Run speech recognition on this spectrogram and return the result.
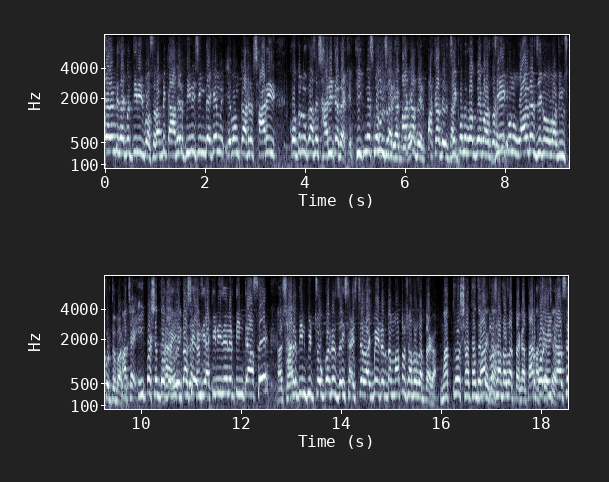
গ্যারান্টি থাকবে তিরিশ বছর। আপনি কাঠের ফিনিশিং দেখেন এবং কাঠের শাড়ি কতটুকু আছে শাড়িটা দেখেন। ফুল কতটুকু শাড়ি পাকাদের পাকাদের যে কোনো লক ব্যবহার করা যে কোনো ওয়ার্ল্ডের যে কোনো লক ইউজ করতে পারবে। আচ্ছা এই পাশের হ্যাঁ, দরজা এই পাশে এই যে একই ডিজাইনের তিনটা আছে আচ্ছা। সাড়ে তিন ফিট চৌকাটের যেই সাইজটা লাগবে এটার দাম মাত্র সাত হাজার টাকা। মাত্র সাত হাজার মাত্র টাকা। সাত হাজার টাকা। তারপরে আচ্ছা, এইটা আছে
